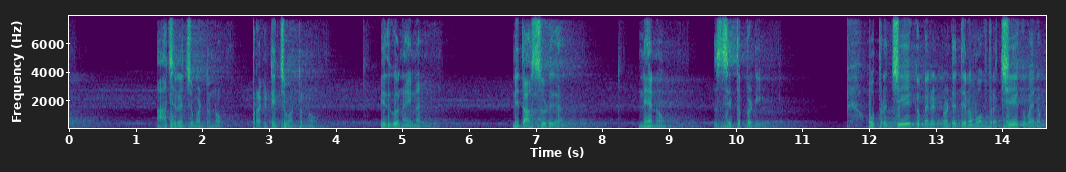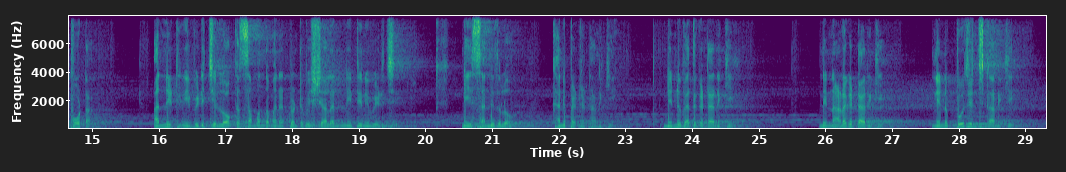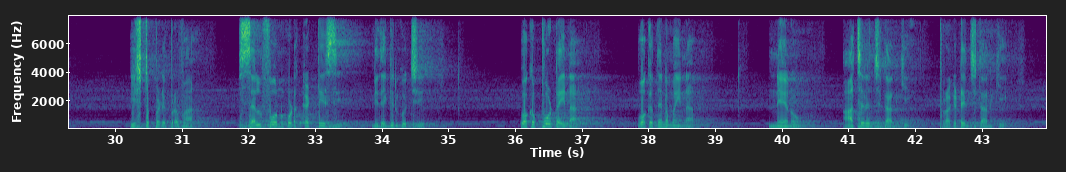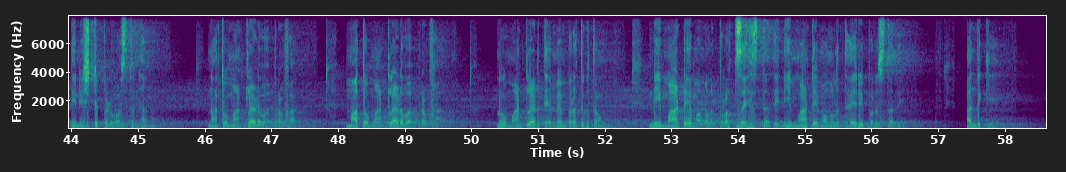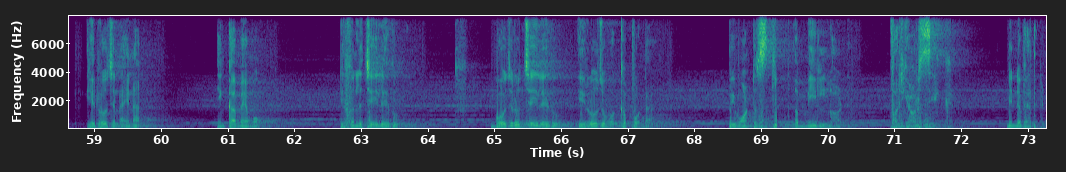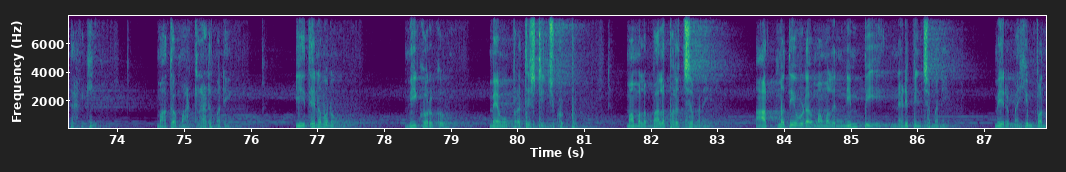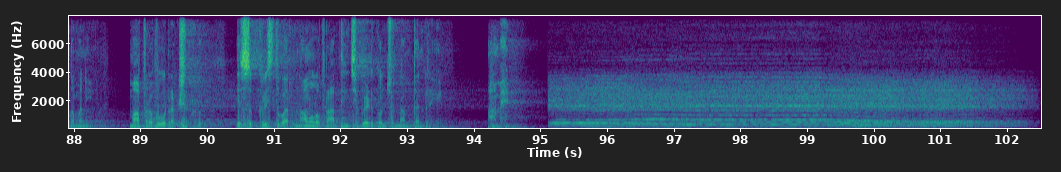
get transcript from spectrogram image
ఆచరించమంటున్నావు ప్రకటించమంటున్నావు. ఇదిగో నైనా నీ దాసుడిగా నేను సిద్ధపడి ఓ ప్రత్యేకమైనటువంటి దినం ఒక ప్రత్యేకమైన పూట అన్నిటినీ విడిచి లోక సంబంధమైనటువంటి విషయాలన్నిటినీ విడిచి నీ సన్నిధిలో కనిపెట్టడానికి నిన్ను వెతకటానికి నిన్ను అడగటానికి నిన్ను పూజించటానికి ఇష్టపడే ప్రభ సెల్ ఫోన్ కూడా కట్టేసి నీ దగ్గరికి వచ్చి ఒక పూటైనా ఒక దినమైనా నేను ఆచరించటానికి ప్రకటించటానికి నేను ఇష్టపడి వస్తున్నాను. నాతో మాట్లాడవా ప్రభా? మాతో మాట్లాడవా ప్రభా? నువ్వు మాట్లాడితే మేము బ్రతుకుతాం. నీ మాటే మమ్మల్ని ప్రోత్సహిస్తుంది నీ మాటే మమ్మల్ని ధైర్యపరుస్తుంది. అందుకే ఈ రోజునైనా ఇంకా మేము టిఫిన్లు చేయలేదు. భోజనం చేయలేదు. ఈరోజు ఒక్క పూట. We want to skip a meal Lord for your sake నిన్ను వెతకటానికి. మాతో మాట్లాడమని. ఈ దినమును మీ కొరకు మేము ప్రతిష్ఠించుకుంటూ మమ్మల్ని బలపరచమని ఆత్మదేవుడ మమ్మల్ని నింపి నడిపించమని మీరు మహిం పొందమని మా ప్రభు రక్షకుడు యేసుక్రీస్తు వారి నామంలో ప్రార్థించి వేడుకొంచున్నాం తండ్రి. ఆమెన్.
